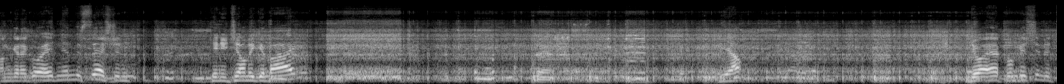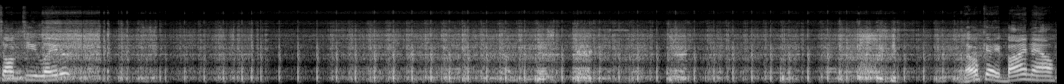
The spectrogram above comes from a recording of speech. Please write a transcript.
I'm going to go ahead and end the session. Can you tell me goodbye? Yeah. Do I have permission to talk to you later? Okay, bye now.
